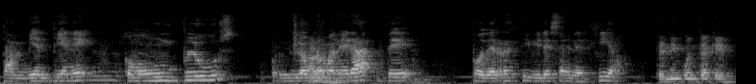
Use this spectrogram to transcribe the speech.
también tiene como un plus, por decirlo de alguna manera, de poder recibir esa energía. Ten en cuenta que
